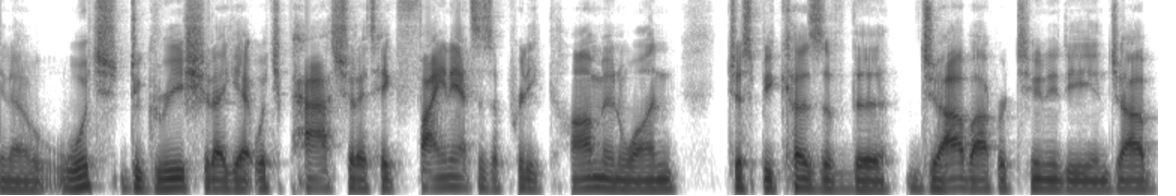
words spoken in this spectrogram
you know, which degree should I get? Which path should I take? Finance is a pretty common one, just because of the job opportunity and job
